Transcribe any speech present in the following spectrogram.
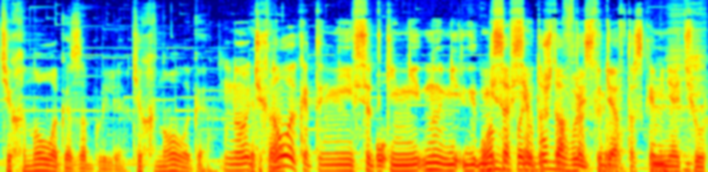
технолога забыли. Технолога. Ну, это... технолог это не все-таки не, ну, не, не совсем то, что автор, судья авторская миниатюра.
